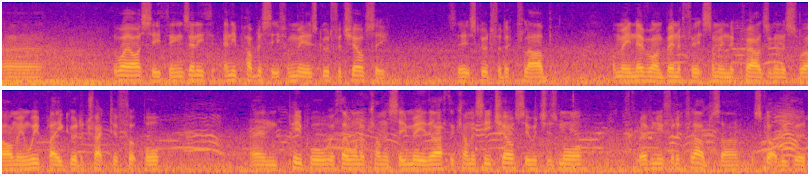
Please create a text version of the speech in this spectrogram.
Uh, the way I see things, any, any publicity for me is good for Chelsea. So it's good for the club. I mean, everyone benefits. I mean, the crowds are going to swell. I mean, we play good, attractive football. And people, if they want to come and see me, they'll have to come and see Chelsea, which is more revenue for the club, so it's got to be good.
